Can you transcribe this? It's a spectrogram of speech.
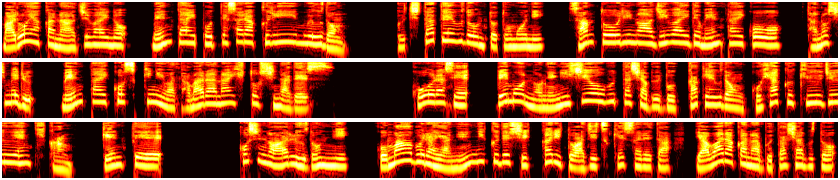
まろやかな味わいの明太ポテサラクリームうどん。打ち立てうどんとともに3通りの味わいで明太子を楽しめる明太子好きにはたまらない一品です。凍らせ、レモンのネギ塩豚しゃぶぶっかけうどん590円期間、限定。コシのあるうどんに、ごま油やニンニクでしっかりと味付けされた柔らかな豚しゃぶと、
